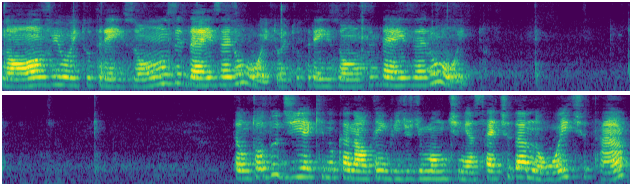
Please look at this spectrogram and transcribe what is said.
98311 1008. 8311 1008. Então, todo dia aqui no canal tem vídeo de montinha às 7 da noite, tá?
